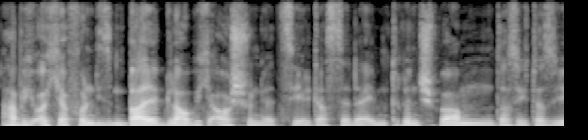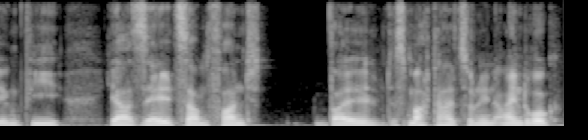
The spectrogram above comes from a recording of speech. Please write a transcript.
habe ich euch ja von diesem Ball, glaube ich, auch schon erzählt, dass der da eben drin schwamm, dass ich das irgendwie, ja, seltsam fand, weil das machte halt so den Eindruck,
